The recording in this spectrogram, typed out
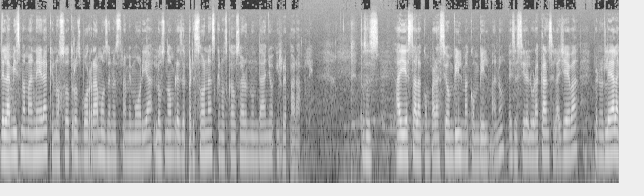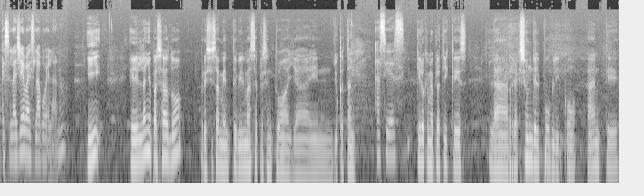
de la misma manera que nosotros borramos de nuestra memoria los nombres de personas que nos causaron un daño irreparable. Entonces, ahí está la comparación Vilma con Vilma, ¿no? Es decir, el huracán se la lleva, pero en realidad la que se la lleva es la abuela, ¿no? Y el año pasado Precisamente Vilma se presentó allá en Yucatán. Así es. Quiero que me platiques la reacción del público ante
